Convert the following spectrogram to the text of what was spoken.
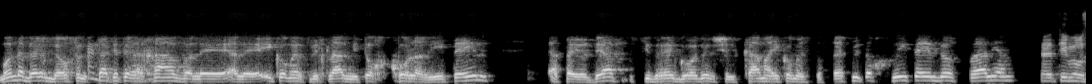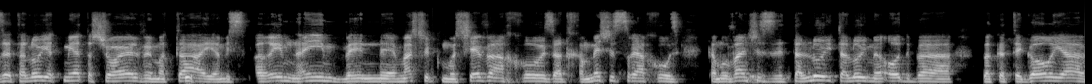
בואו נדבר באופן קצת יותר רחב על, על e-commerce בכלל מתוך כל הריטייל. אתה יודע סדרי גודל של כמה e-commerce תופס מתוך ריטייל באוסטרליה? תימור, זה תלוי את מי אתה שואל ומתי. המספרים נעים בין אה, משהו כמו 7 אחוז עד 15 אחוז. כמובן שזה תלוי, תלוי מאוד בקטגוריה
